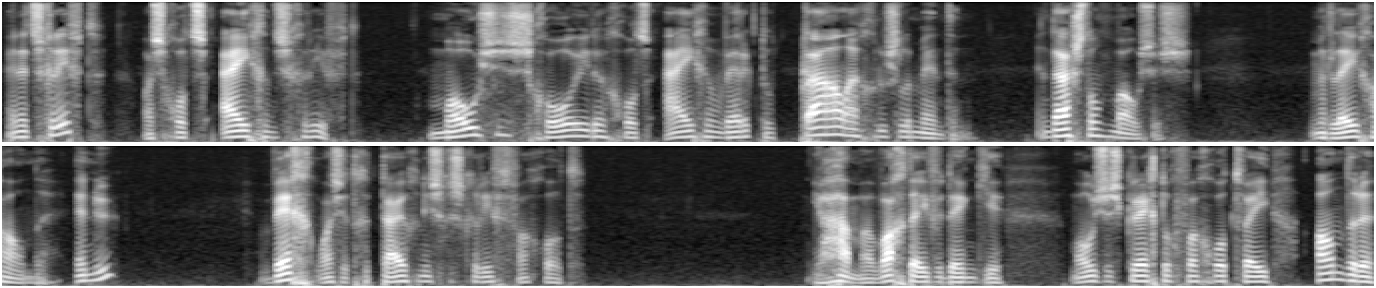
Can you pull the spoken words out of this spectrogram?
En het schrift was Gods eigen schrift. Mozes gooide Gods eigen werk totaal aan gruzelementen. En daar stond Mozes, met lege handen. En nu? Weg was het getuigenisgeschrift van God. Ja, maar wacht even, denk je. Mozes kreeg toch van God twee andere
